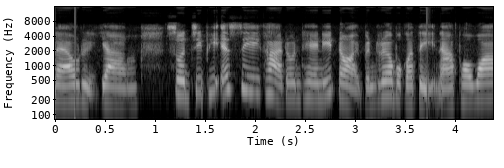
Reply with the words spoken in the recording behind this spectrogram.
แล้วหรือยัง ส่วน GPSC ค่ะโดนเทนิดหน่อยเป็นเรื่องปกตินะ เพราะว่า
